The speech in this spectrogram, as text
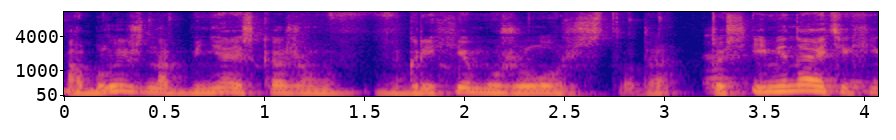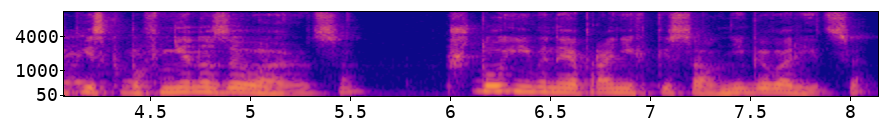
облыжно обвиняя, скажем, в грехе мужеложества. Да? То есть имена этих епископов не называются. Что именно я про них писал, не говорится.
